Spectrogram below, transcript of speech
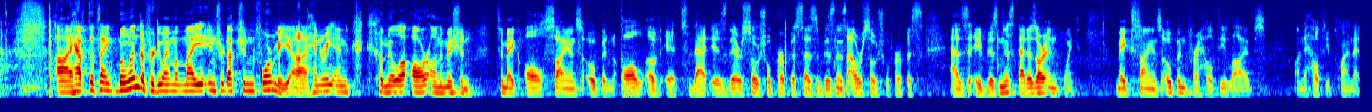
I have to thank Melinda for doing my introduction for me. Uh, Henry and Kamila are on a mission to make all science open, all of it. That is their social purpose as a business, our social purpose as a business. That is our endpoint. Make science open for healthy lives on a healthy planet.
